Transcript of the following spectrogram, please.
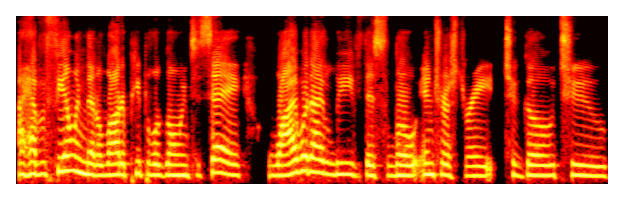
I have a feeling that a lot of people are going to say, why would I leave this low interest rate to go to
